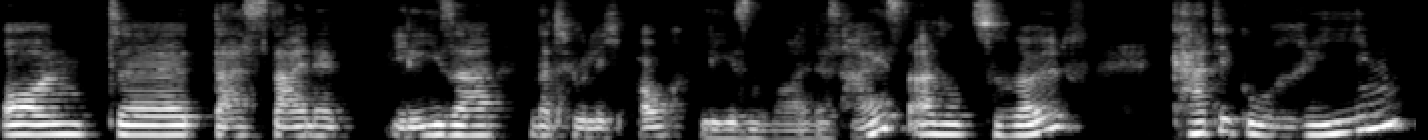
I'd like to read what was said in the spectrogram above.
und äh, dass deine Leser natürlich auch lesen wollen. Das heißt also zwölf Kategorien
